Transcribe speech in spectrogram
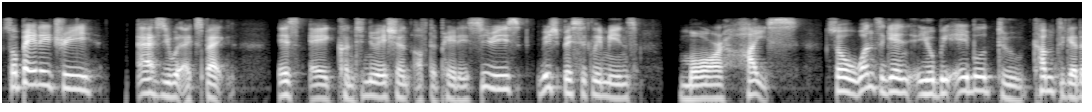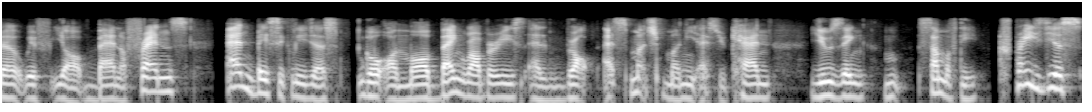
So, Payday 3 as you would expect, is a continuation of the Payday series, which basically means more heists. So once again, you'll be able to come together with your band of friends and basically just go on more bank robberies and rob as much money as you can using some of the craziest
